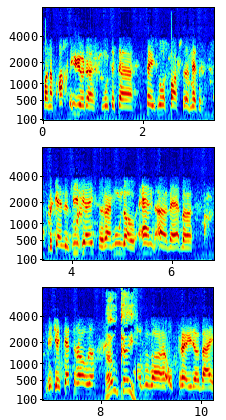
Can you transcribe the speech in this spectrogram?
vanaf 8 uur moet het feest losbarsten met de bekende DJ's, Raimundo. En we hebben DJ Tetrode. Oké. Hebben we optreden bij,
